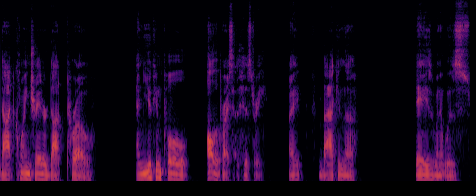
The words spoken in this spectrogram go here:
charts.cointrader.pro. And you can pull all the price history, right? From back in the days when it was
